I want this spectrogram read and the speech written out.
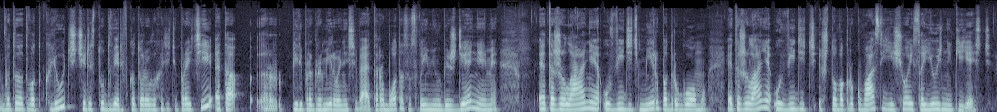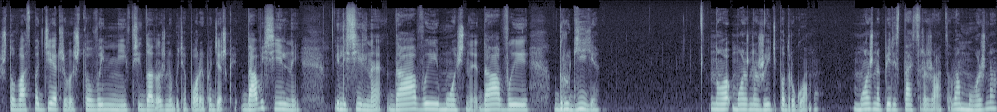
вот этот вот ключ через ту дверь, в которую вы хотите пройти, это перепрограммирование себя, это работа со своими убеждениями, это желание увидеть мир по-другому, это желание увидеть, что вокруг вас еще и союзники есть, что вас поддерживают, что вы не всегда должны быть опорой и поддержкой. Да, вы сильный или сильная, да, вы мощные, да, вы другие, но можно жить по-другому. Можно перестать сражаться. Вам можно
